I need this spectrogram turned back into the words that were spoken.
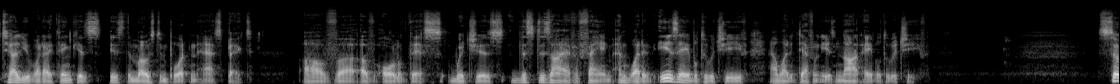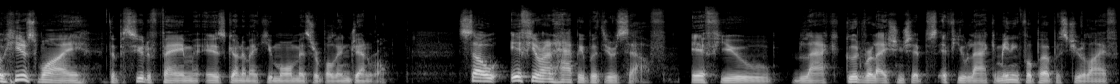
tell you what I think is, is the most important aspect of uh, of all of this, which is this desire for fame and what it is able to achieve and what it definitely is not able to achieve. So here's why the pursuit of fame is going to make you more miserable in general. So if you're unhappy with yourself, if you lack good relationships, if you lack a meaningful purpose to your life,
